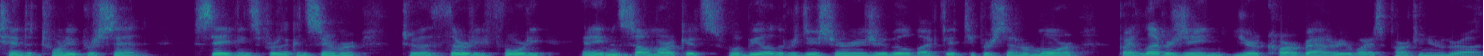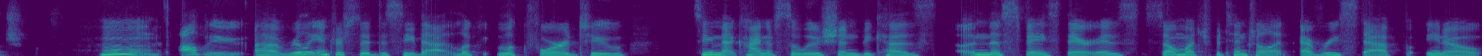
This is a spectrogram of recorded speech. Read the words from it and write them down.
10 to 20% savings for the consumer to a 30, 40, and even some markets will be able to reduce your energy bill by 50% or more by leveraging your car battery while it's parked in your garage. Hmm. I'll be uh, really interested to see that. Look look forward to seeing that kind of solution because in this space there is so much potential at every step. You know,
